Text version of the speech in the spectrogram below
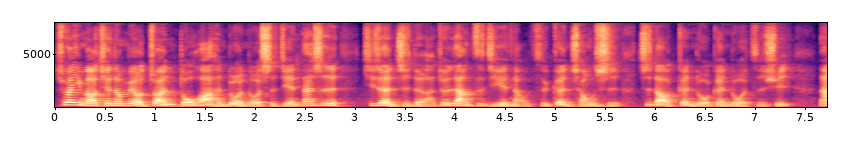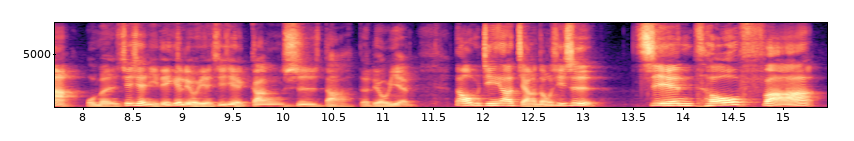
虽然一毛钱都没有赚，多花很多很多时间，但是其实很值得啊，就是让自己的脑子更充实，知道更多更多的资讯。那我们谢谢你的一个留言，谢谢钢师达的留言。那我们今天要讲的东西是剪头发。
